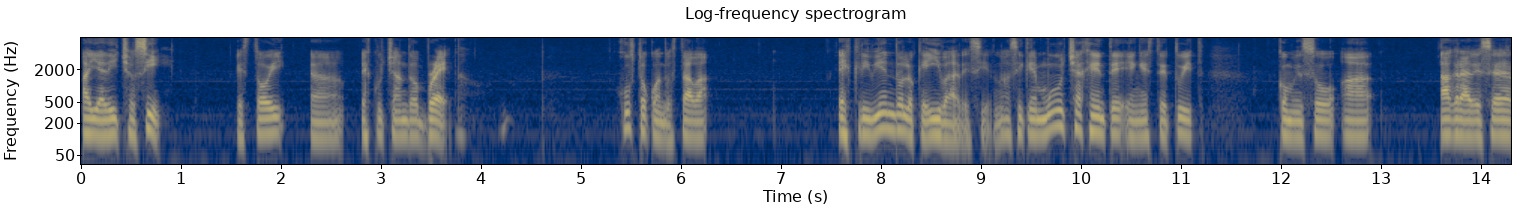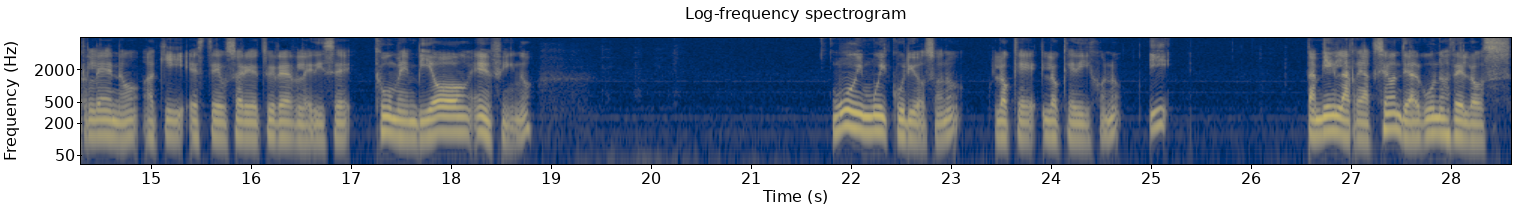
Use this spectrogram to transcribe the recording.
haya dicho sí, estoy ah, escuchando Bread justo cuando estaba escribiendo lo que iba a decir. ¿no? Así que mucha gente en este tweet comenzó a agradecerle, ¿no? Aquí este usuario de Twitter le dice, Q me envió, en fin, ¿no? Muy, muy curioso, ¿no? Lo que, lo que dijo, ¿no? Y también la reacción de algunos de los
